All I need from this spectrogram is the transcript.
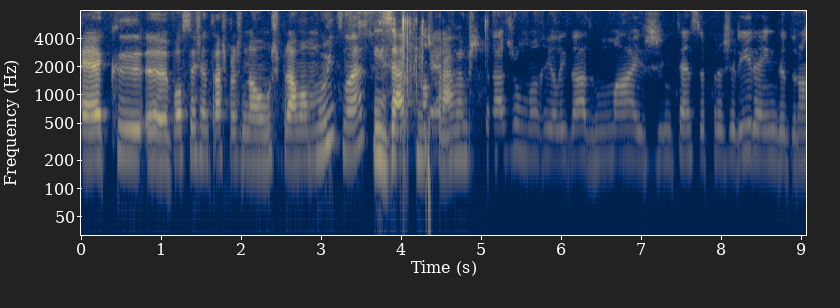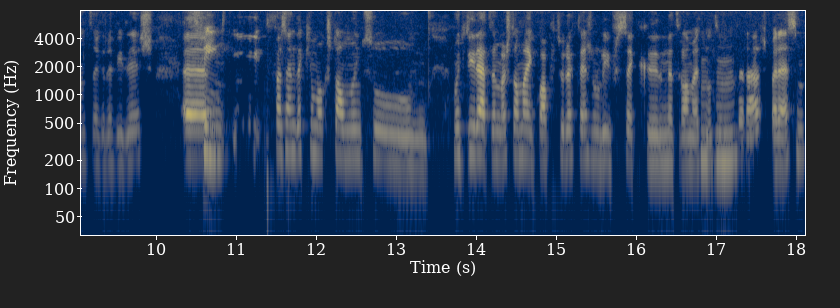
É que uh, vocês, entre aspas, não esperavam muito, não é? Exato, não é esperávamos. É traz uma realidade mais intensa para gerir ainda durante a gravidez. Sim. e fazendo aqui uma questão muito, muito direta, mas também com a abertura que tens no livro, sei que naturalmente não te uhum. parece-me.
